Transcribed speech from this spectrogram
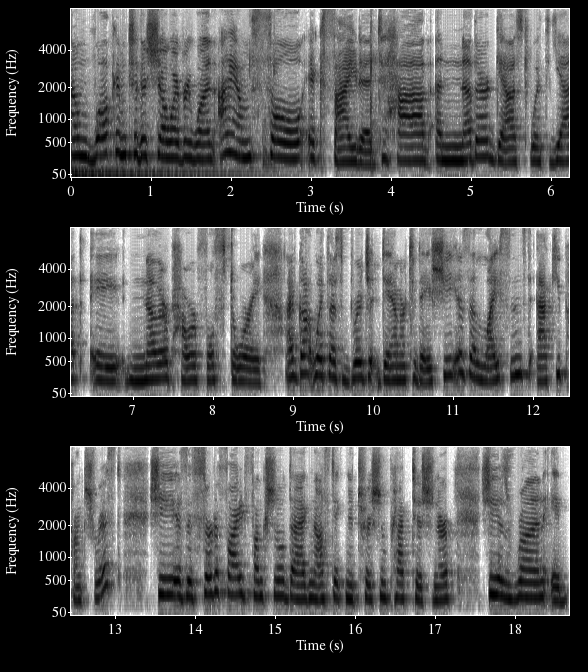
And welcome to the show, everyone. I am so excited to have another guest with yet a, another powerful story. I've got with us Bridgit Danner today. She is a licensed acupuncturist. She is a certified functional diagnostic nutrition practitioner. She has run a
